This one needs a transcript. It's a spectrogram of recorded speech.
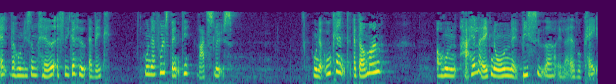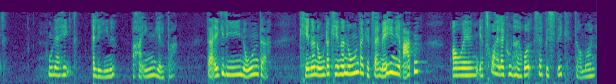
alt, hvad hun ligesom havde af sikkerhed, er væk. Hun er fuldstændig retsløs. Hun er ukendt af dommeren, og hun har heller ikke nogen øh, bisidder eller advokat. Hun er helt alene og har ingen hjælper. Der er ikke lige nogen, der kender nogen, der kender nogen, der kan tage med hende i retten. Og øh, jeg tror heller ikke, hun havde råd til at bestikke dommeren.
